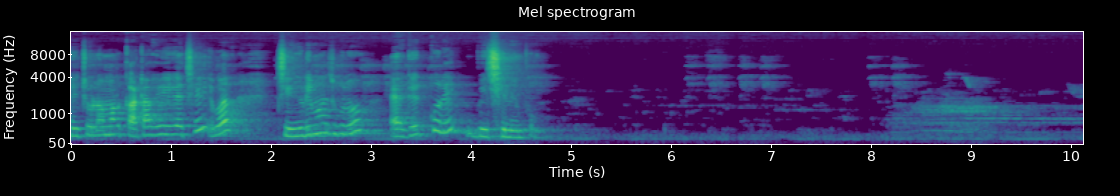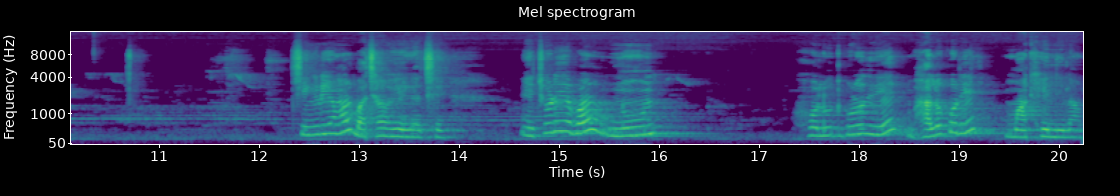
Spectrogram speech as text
এঁচড় আমার কাটা হয়ে গেছে, এবার চিংড়ি মাছগুলো এক এক করে বেছে নেব। চিংড়ি আমার বাছা হয়ে গেছে। এঁচড়ে এবার নুন, হলুদ গুঁড়ো দিয়ে ভালো করে মাখিয়ে নিলাম।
